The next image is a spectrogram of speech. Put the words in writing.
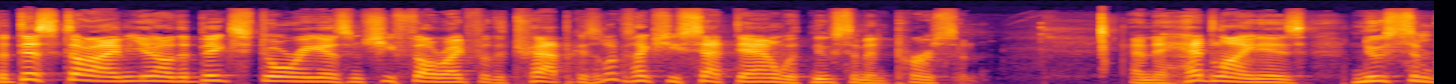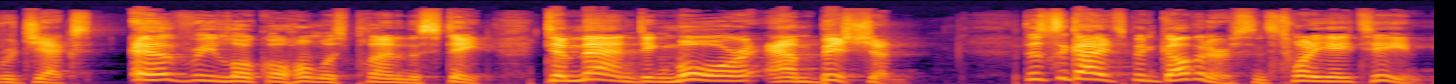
But this time, you know, the big story is, and she fell right for the trap because it looks like she sat down with Newsom in person. And the headline is Newsom rejects every local homeless plan in the state, demanding more ambition. This is the guy that's been governor since 2018.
